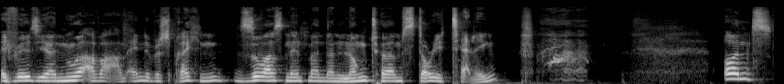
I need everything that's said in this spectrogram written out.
Ich will sie ja nur aber am Ende besprechen. Sowas nennt man dann Long-Term Storytelling. Und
